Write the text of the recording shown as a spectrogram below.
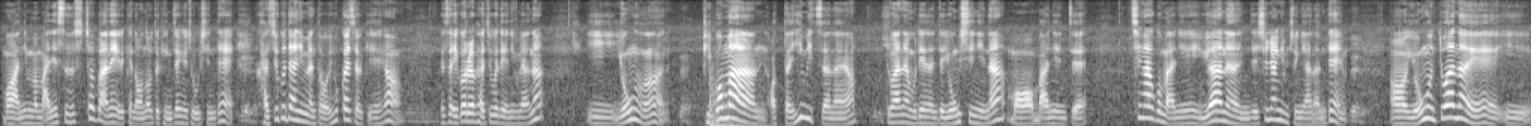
뭐 아니면 많이 쓰는 수첩 안에 이렇게 넣어도 굉장히 좋으신데 네. 가지고 다니면 더 효과적이에요. 음. 그래서 이거를 가지고 다니면은 이 용은 네. 비범한 어떤 힘이 있잖아요. 그렇죠. 또 하나 우리는 이제 용신이나 뭐 많이 이제 칭하고 많이 위하는 이제 신령님 중에 하나인데 네. 어 용은 또 하나의 이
